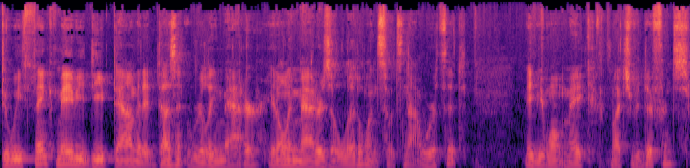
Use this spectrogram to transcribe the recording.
Do we think maybe deep down that it doesn't really matter? It only matters a little and so it's not worth it? Maybe it won't make much of a difference?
